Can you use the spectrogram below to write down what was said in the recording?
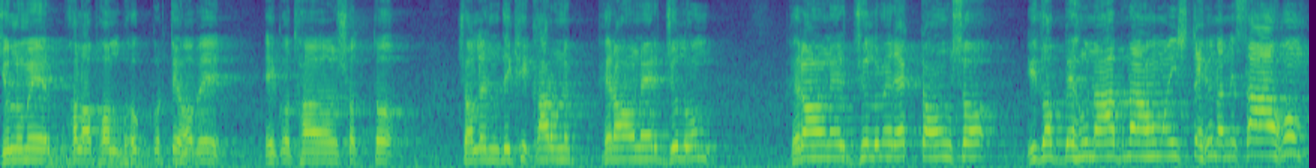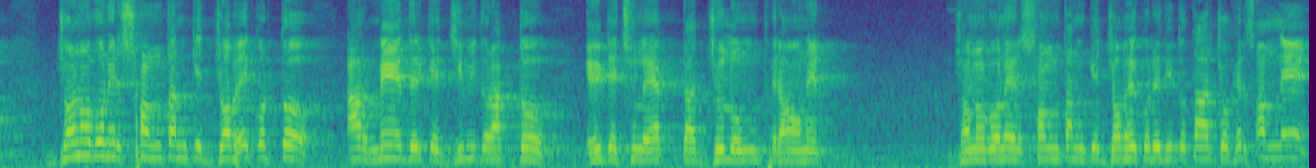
জুলুমের ফলাফল ভোগ করতে হবে, এ কথাও সত্য। চলেন দেখি কারণে ফেরাউনের জুলুম, ফেরাউনের জুলুমের একটা অংশ ইদব বেহুনা আবনা আহম ইস্তেহুনা নিসা আহম জনগণের সন্তানকে জবে করত আর মেয়েদেরকে জীবিত রাখত, এইটা ছিল একটা জুলুম ফেরাউনের। জনগণের সন্তানকে জবে করে দিত তার চোখের সামনে,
